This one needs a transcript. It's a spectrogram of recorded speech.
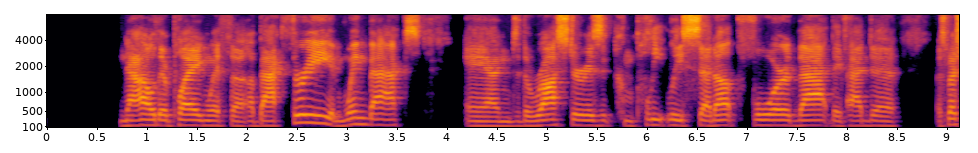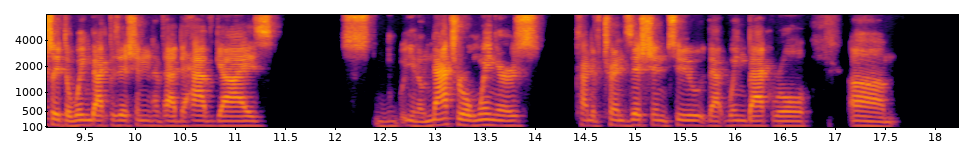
now they're playing with a, a back three and wing backs, and the roster isn't completely set up for that. They've had to, especially at the wing back position, have had to have guys, you know, natural wingers kind of transition to that wing back role. Um,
